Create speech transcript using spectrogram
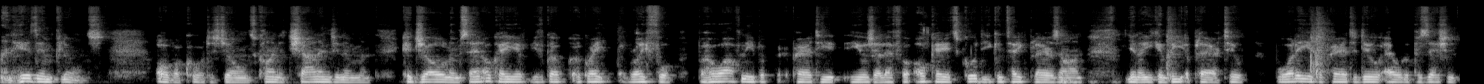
and his influence over Curtis Jones, kind of challenging him and cajoling him, saying, "Okay, you, have got a great right foot, but how often are you prepared to use your left foot? Okay, it's good you can take players on, you know, you can beat a player too, but what are you prepared to do out of position?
